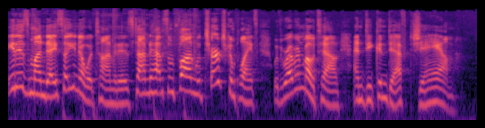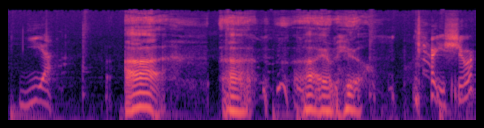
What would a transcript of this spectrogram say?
it is Monday, so you know what time it is. Time to have some fun with church complaints with Reverend Motown and Deacon Def Jam. Yeah. I, uh, I am here Are you sure?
